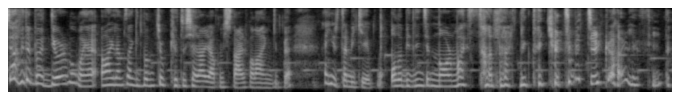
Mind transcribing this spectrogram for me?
Şu an bir de böyle diyorum ama ya ailem sanki bana çok kötü şeyler yapmışlar falan gibi. Hayır tabii ki olabildiğince normal standartlıkta kötü bir Türk ailesiydi.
